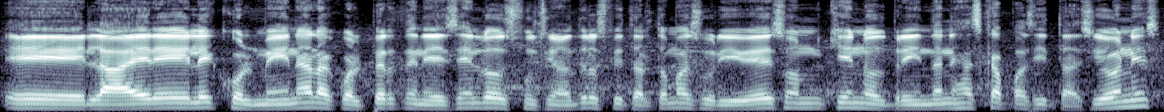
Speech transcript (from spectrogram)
eh, la ARL Colmena, a la cual pertenecen los funcionarios del Hospital Tomás Uribe, son quienes nos brindan esas capacitaciones.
